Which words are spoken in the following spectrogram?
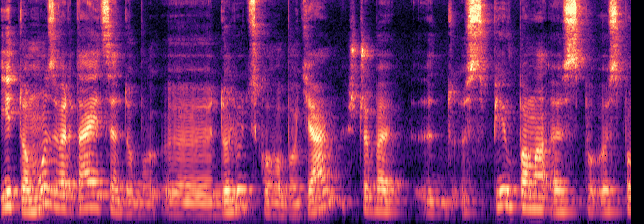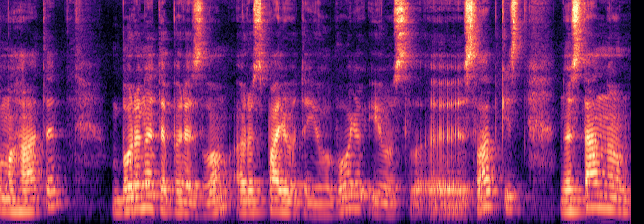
І тому звертається до, е, до людського буття, щоб е, спомагати, боронити перед злом, розпалювати його волю і його е, слабкість, неостанно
